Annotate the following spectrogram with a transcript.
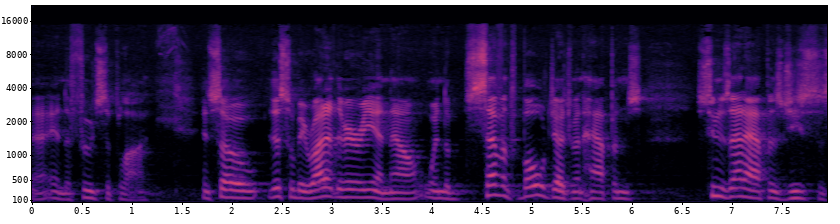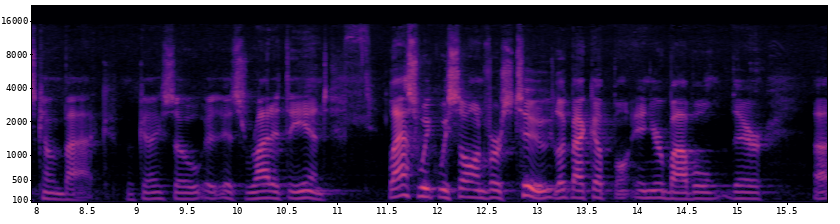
uh, and the food supply. And so this will be right at the very end. Now, when the seventh bowl judgment happens, as soon as that happens, Jesus is coming back. Okay, so it's right at the end. Last week we saw in verse 2, look back up in your Bible there, uh,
